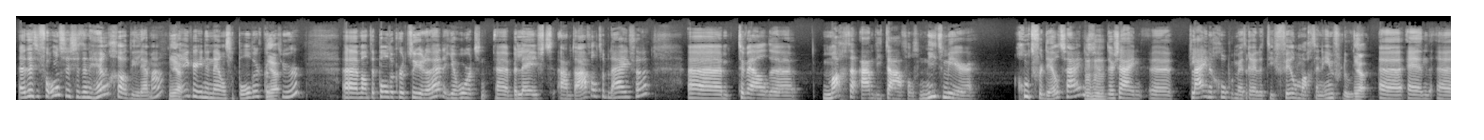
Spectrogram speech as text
Nou, dit, voor ons is het een heel groot dilemma. Zeker in de Nederlandse poldercultuur. Want de poldercultuur, hè, je hoort beleefd aan tafel te blijven. Ehm, terwijl de machten aan die tafels niet meer goed verdeeld zijn. Dus mhm. er zijn kleine groepen met relatief veel macht en invloed. Uh, en uh,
